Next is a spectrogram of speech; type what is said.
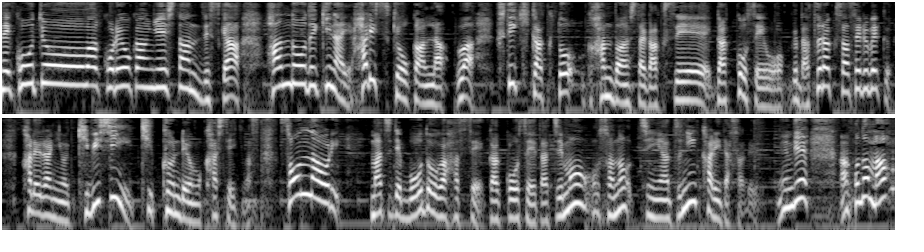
で、校長はこれを歓迎したんですが、反動できないハリス教官らは、不適格と判断した学生、学校生を脱落させるべく、彼らには厳しい訓練を課していきます。そんな折、街で暴動が発生、学校生たちもその鎮圧に駆り出される。で、このマホ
